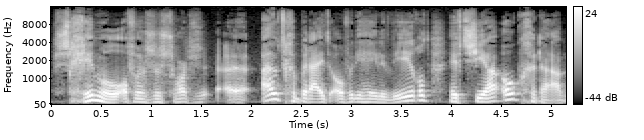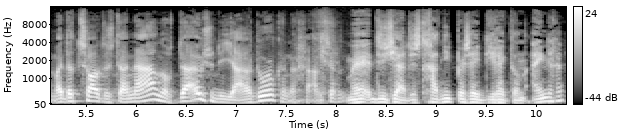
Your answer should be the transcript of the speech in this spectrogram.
schimmel of een soort eh, uitgebreid over die hele wereld. Heeft China ook gedaan. Maar dat zou dus daarna nog duizenden jaren door kunnen gaan. Zeg, Maar, dus ja, dus het gaat niet per se direct dan eindigen.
